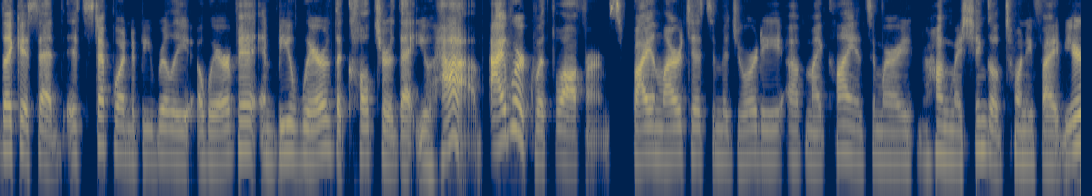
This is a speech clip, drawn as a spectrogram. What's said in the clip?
Like I said, it's step one to be really aware of it and be aware of the culture that you have. I work with law firms. By and large, it's a majority of my clients and where I hung my shingle 25 years.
